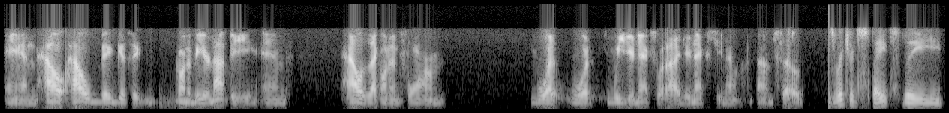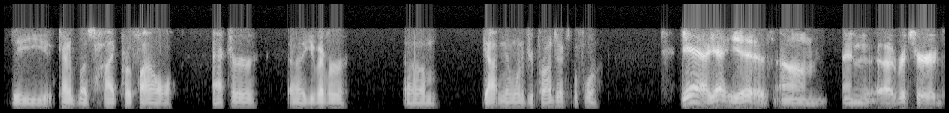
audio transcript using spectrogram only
And how how big is it going to be or not be? And how is that going to inform what what we do next, what I do next, you know. Um, so is Richard Speight's the the kind of most high profile actor uh, you've ever um, gotten in one of your projects before? Yeah, yeah, he is. Um, and uh, Richard,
